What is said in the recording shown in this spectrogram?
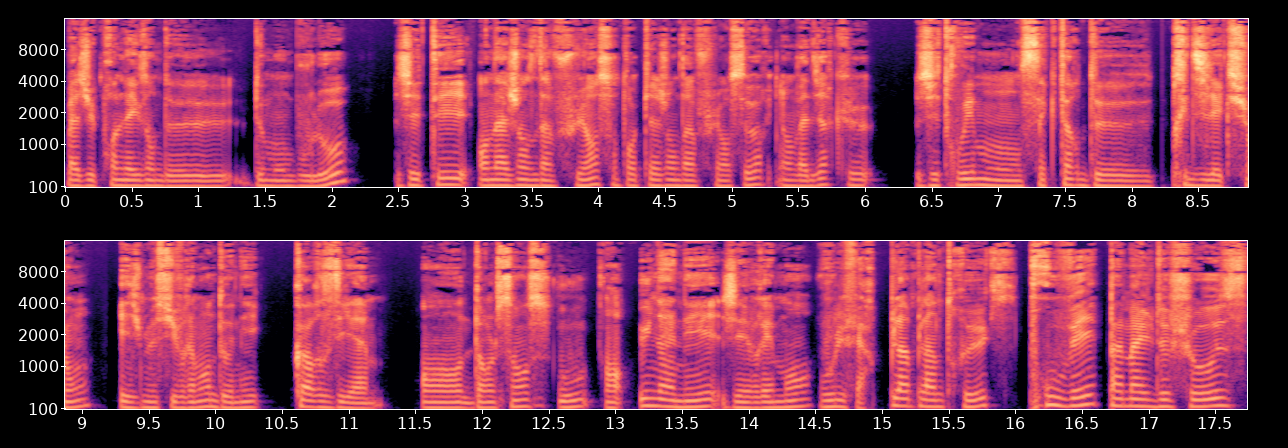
bah, je vais prendre l'exemple de, de mon boulot, j'étais en agence d'influence en tant qu'agent d'influenceur, et on va dire que j'ai trouvé mon secteur de prédilection, et je me suis vraiment donné corps et âme en, dans le sens où en une année, j'ai vraiment voulu faire plein plein de trucs, prouver pas mal de choses,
